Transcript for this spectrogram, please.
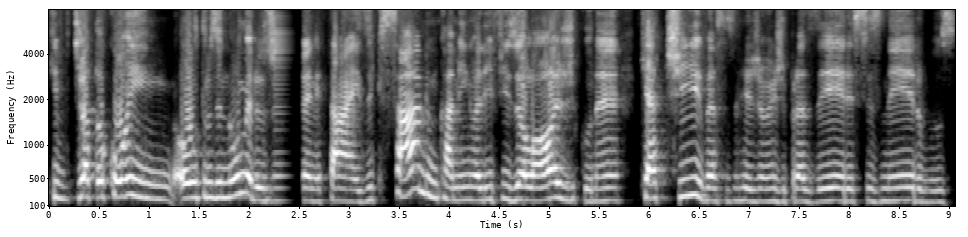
que já tocou em outros inúmeros genitais e que sabe um caminho ali fisiológico, né? Que ativa essas regiões de prazer, esses nervos,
